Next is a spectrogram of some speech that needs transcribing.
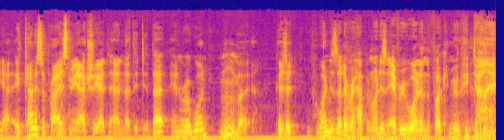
Yeah, it kind of surprised me actually at the end that they did that in Rogue One. Mm. But because it, when does that ever happen? When does everyone in the fucking movie die?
